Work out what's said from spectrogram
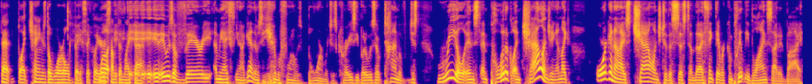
that like changed the world, basically, or Well, something it- like that. It, it- it was a very, I mean, I you know, again, there was a year before I was born, which is crazy, but it was a time of just real and, and political and challenging and like organized challenge to the system that I think they were completely blindsided by,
